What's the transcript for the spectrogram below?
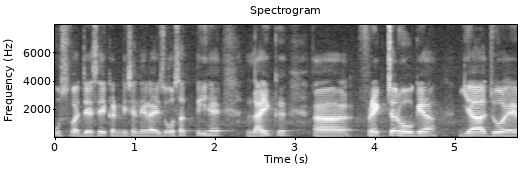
उस वजह से कंडीशन एराइज हो सकती है। लाइक फ्रैक्चर हो गया या जो है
